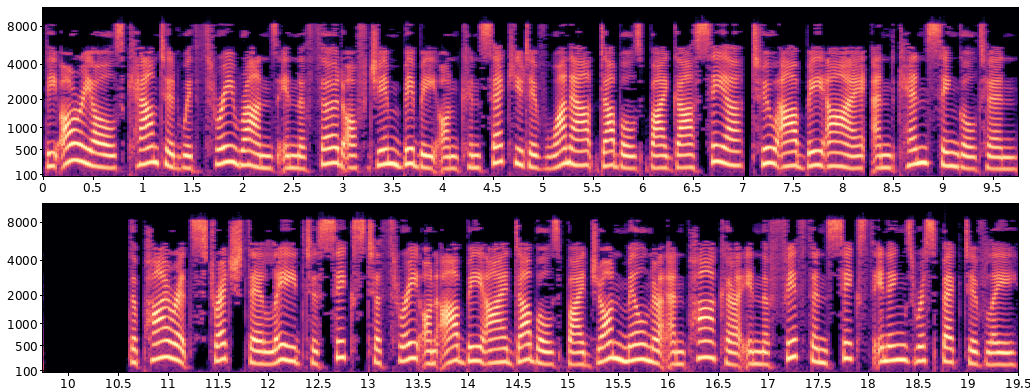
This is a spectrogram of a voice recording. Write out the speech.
The Orioles countered with three runs in the third off Jim Bibby on consecutive one-out doubles by Garcia 2 RBI and Ken Singleton. The Pirates stretched their lead to 6–3 on RBI doubles by John Milner and Parker in the fifth and sixth innings respectively.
